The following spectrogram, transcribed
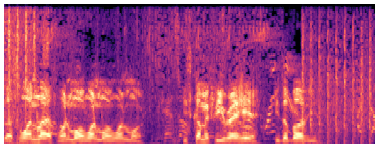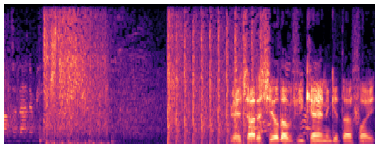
That's one left. One more, one more, one more. He's coming for you right here. He's above you. Yeah, try to shield up if you can and get that fight.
